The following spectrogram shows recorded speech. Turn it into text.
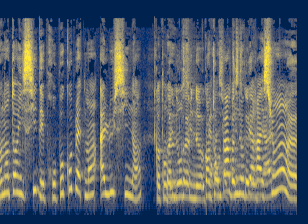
On entend ici des propos complètement hallucinants. Quand on dénonce une Quand on parle d'une opération euh,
